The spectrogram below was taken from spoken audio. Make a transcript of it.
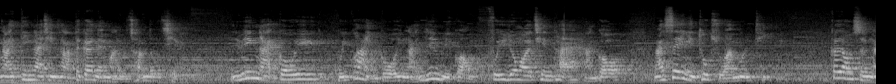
爱低，爱身上得个能忙有赚多钱，因为爱过一几块一个，我眼睛为光，费用爱钱态，还国，爱生意特殊啊问题，搿种是我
